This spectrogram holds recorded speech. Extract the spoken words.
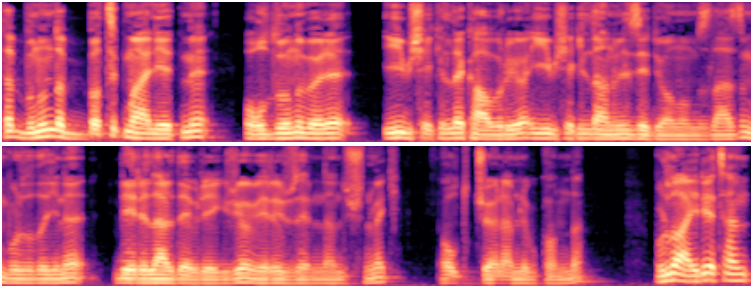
Tabi bunun da batık maliyet mi olduğunu böyle iyi bir şekilde kavruyor, iyi bir şekilde analiz ediyor olmamız lazım. Burada da yine veriler devreye giriyor. Veri üzerinden düşünmek oldukça önemli bu konuda. Burada ayrıyeten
